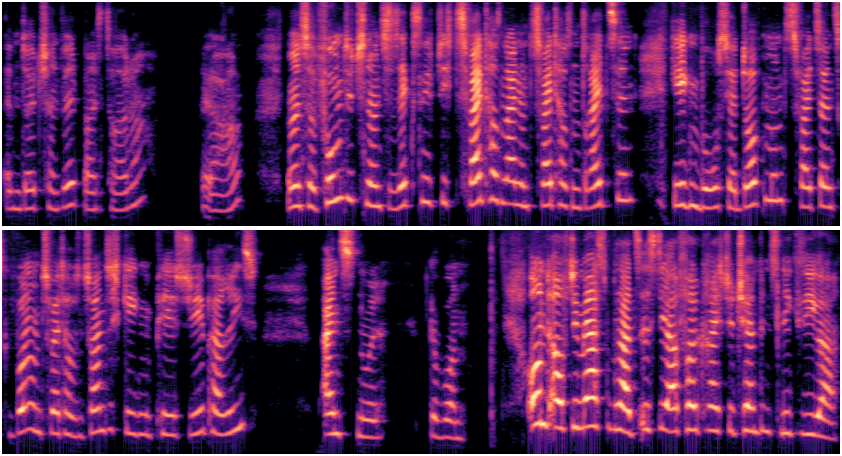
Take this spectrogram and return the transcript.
ähm, Deutschland Weltmeister, oder? Ja. 1975, 1976, 2001 und 2013 gegen Borussia Dortmund 2-1 gewonnen und 2020 gegen PSG Paris 1-0 gewonnen. Und auf dem ersten Platz ist der erfolgreichste Champions League-Sieger.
